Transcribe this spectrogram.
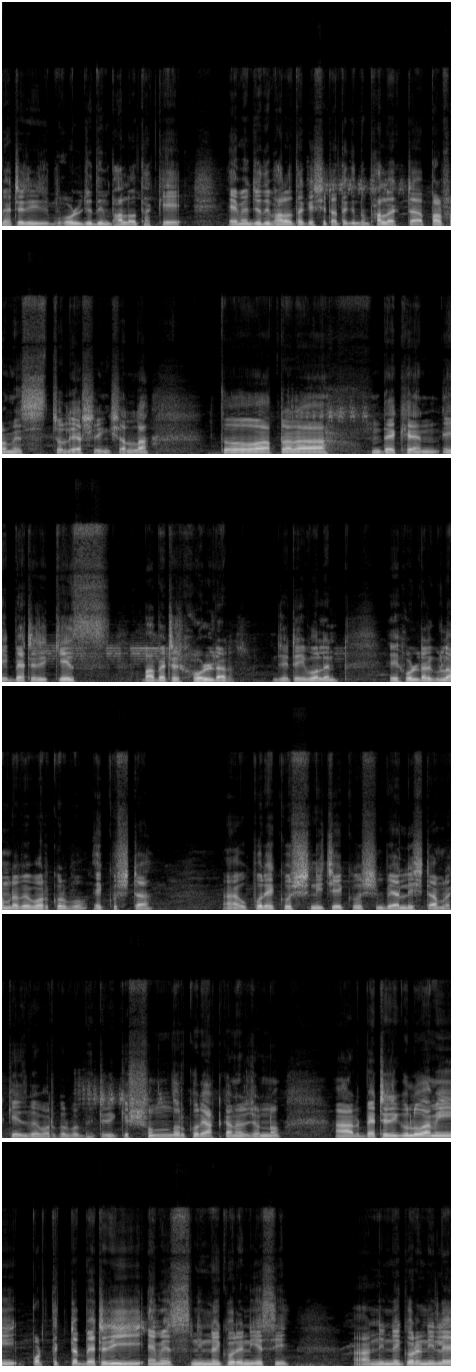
ব্যাটারির ভোল্ট যদি ভালো থাকে এমএ যদি ভালো থাকে, সেটাতে কিন্তু ভালো একটা পারফরমেন্স চলে আসে ইনশাল্লাহ। তো আপনারা দেখেন, এই ব্যাটারি কেস বা ব্যাটারি হোল্ডার যেটাই বলেন, এই হোল্ডারগুলো আমরা ব্যবহার করব একুশটা। উপরে একুশ, নিচে একুশ, বিয়াল্লিশটা আমরা কেস ব্যবহার করব ব্যাটারিকে সুন্দর করে আটকানোর জন্য। আর ব্যাটারিগুলো আমি প্রত্যেকটা ব্যাটারি এমএস নির্ণয় করে নিয়েছি। নির্ণয় করে নিলে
